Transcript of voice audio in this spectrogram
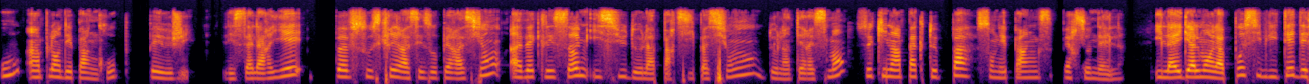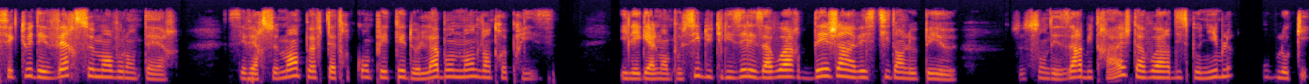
ou un plan d'épargne groupe PEG. Les salariés peuvent souscrire à ces opérations avec les sommes issues de la participation, de l'intéressement, ce qui n'impacte pas son épargne personnelle. Il a également la possibilité d'effectuer des versements volontaires. Ces versements peuvent être complétés de l'abondement de l'entreprise. Il est également possible d'utiliser les avoirs déjà investis dans le PE. Ce sont des arbitrages d'avoirs disponibles ou bloqués.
